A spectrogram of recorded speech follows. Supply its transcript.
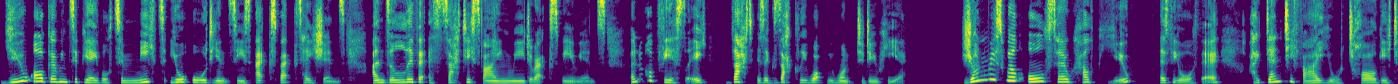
you are going to be able to meet your audience's expectations and deliver a satisfying reader experience. And obviously, that is exactly what we want to do here. Genres will also help you, as the author, identify your target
